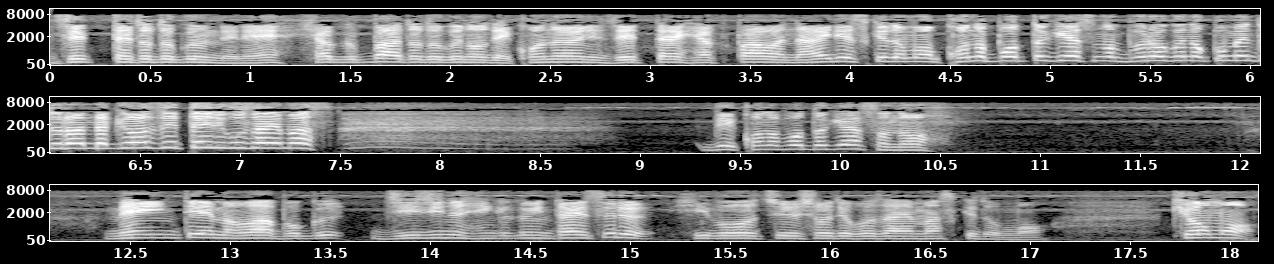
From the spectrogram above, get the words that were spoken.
絶対届くんでね、100%届くので、このように絶対100%はないですけども、このポッドキャストのブログのコメント欄だけは絶対でございます。で、このポッドキャストのメインテーマは僕、GG の変革に対する誹謗中傷でございますけども、今日も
